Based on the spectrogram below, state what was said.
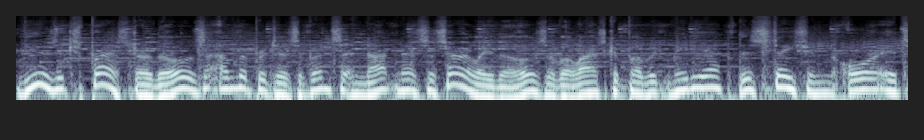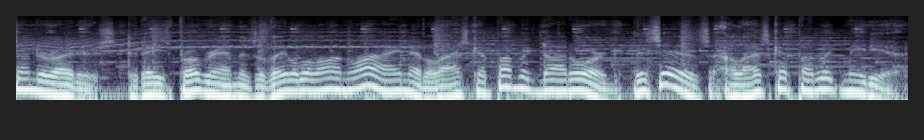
Views expressed are those of the participants and not necessarily those of Alaska Public Media, this station, or its underwriters. Today's program is available online at alaskapublic.org. This is Alaska Public Media.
